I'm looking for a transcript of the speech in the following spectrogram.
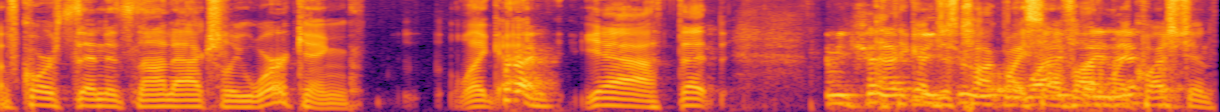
of course then it's not actually working like Right. yeah that I mean, I think I just talked myself out of my network. question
